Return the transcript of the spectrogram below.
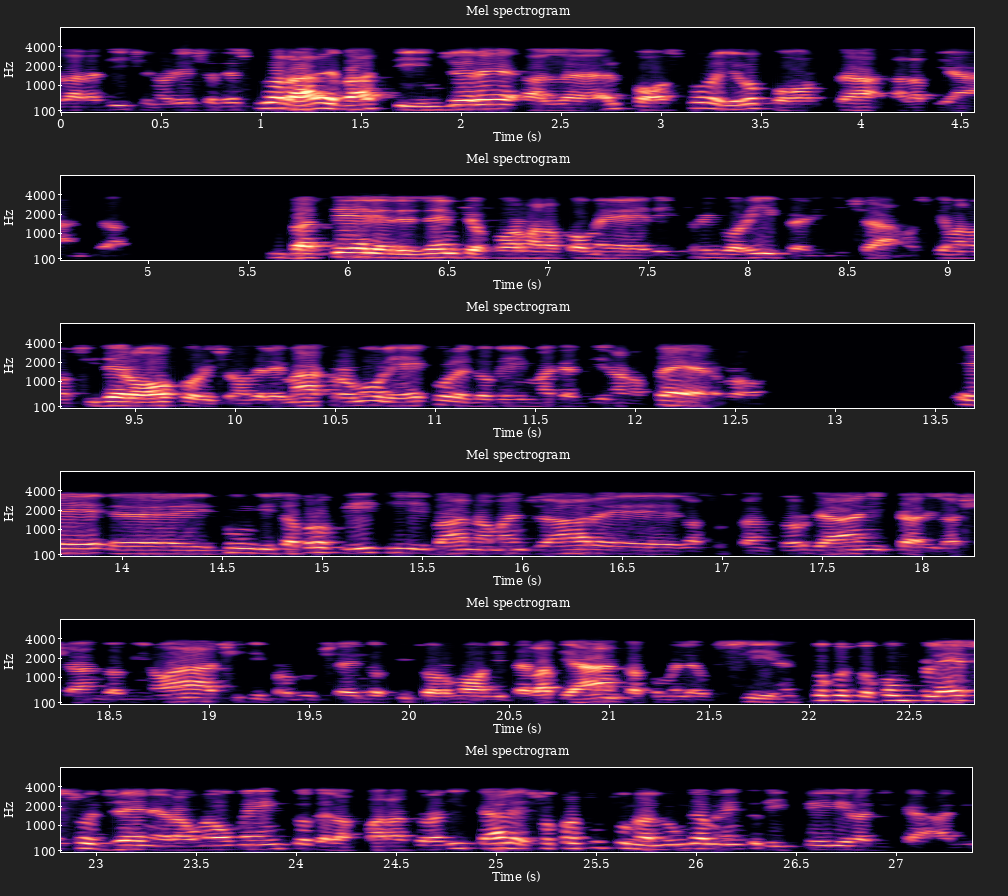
la radice non riesce ad esplorare, va a attingere al, al fosforo e glielo porta alla pianta. I batteri, ad esempio, formano come dei frigoriferi, diciamo, si chiamano siderofori, sono delle macromolecole dove immagazzinano ferro e eh, i funghi saprofiti vanno a mangiare la sostanza organica rilasciando aminoacidi, producendo fitormoni per la pianta come le ossine. Tutto questo complesso genera un aumento dell'apparato radicale e soprattutto un allungamento dei peli radicali.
